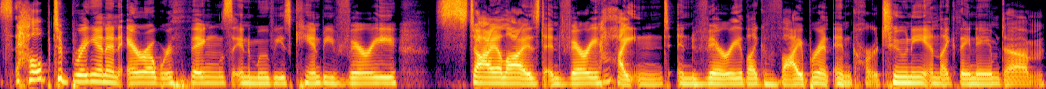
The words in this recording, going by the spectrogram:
s- help to bring in an era where things in movies can be very stylized and very heightened and very like vibrant and cartoony and like they named um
